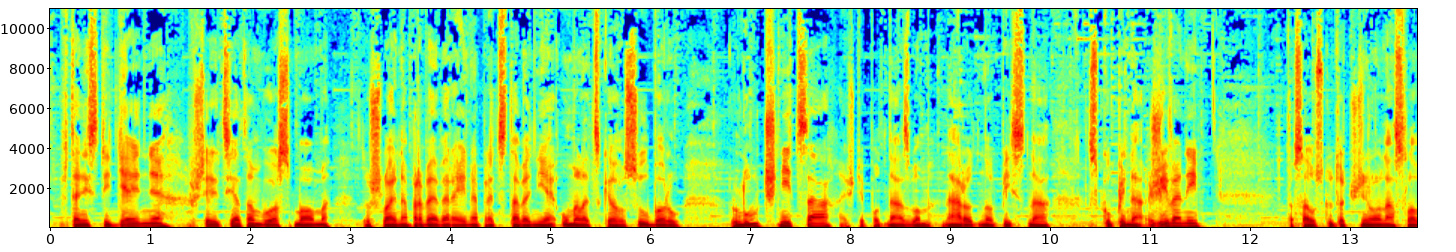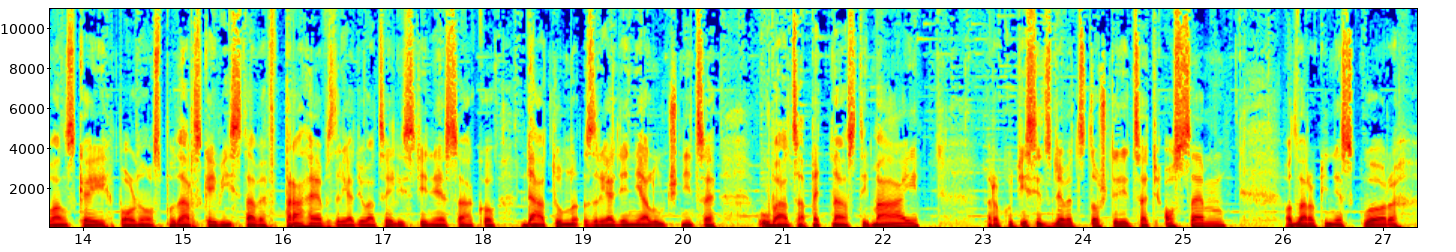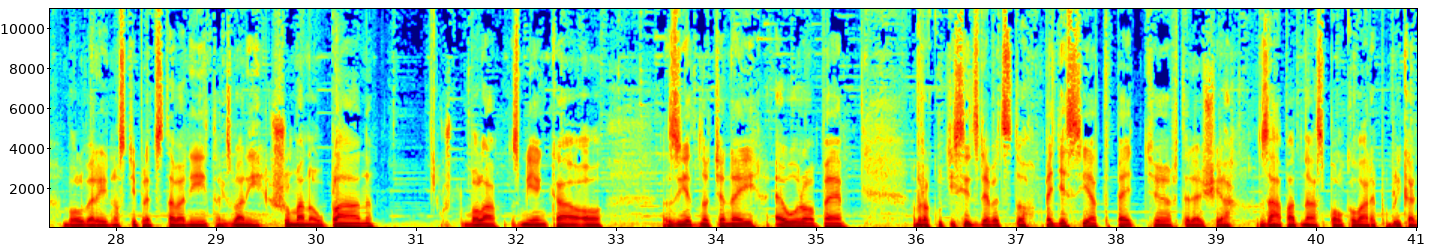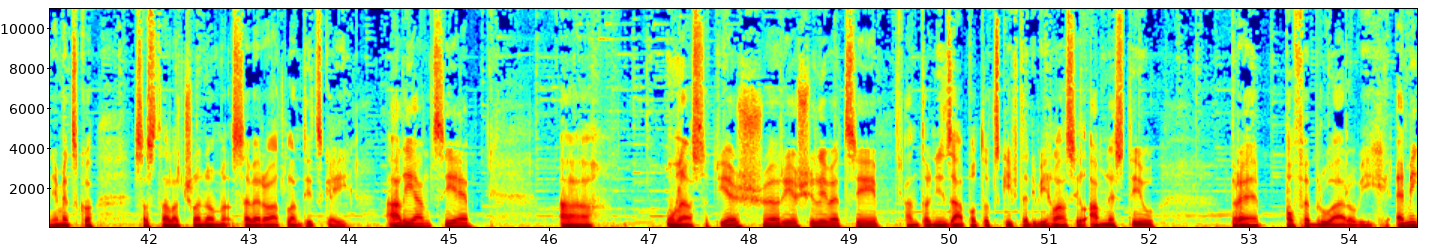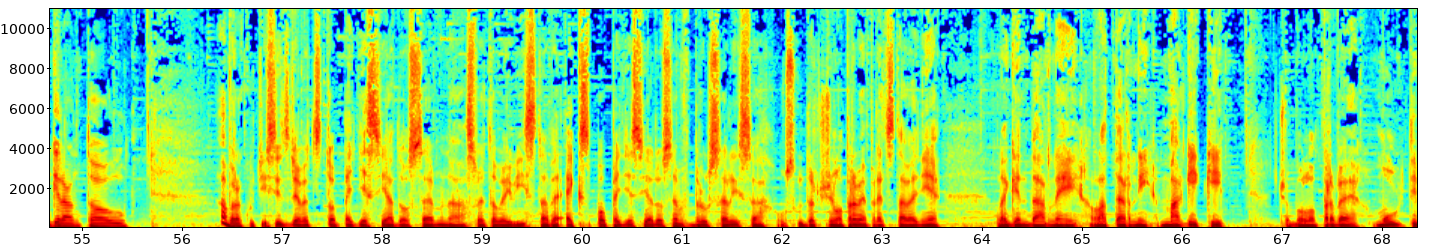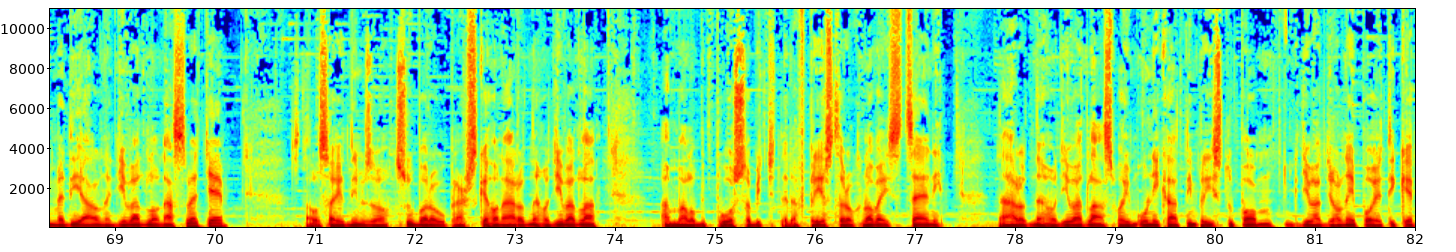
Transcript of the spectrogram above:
V ten istý deň, v 48. došlo aj na prvé verejné predstavenie umeleckého súboru Lúčnica, ešte pod názvom Národnopisná skupina Živeny. To sa uskutočnilo na Slovanskej polnohospodárskej výstave v Prahe. V zriadovacej listine sa ako dátum zriadenia Lúčnice uvádza 15. máj roku 1948. O dva roky neskôr bol verejnosti predstavený tzv. Šumanov plán. Už bola zmienka o zjednotenej Európe. V roku 1955 vtedajšia západná spolková republika Nemecko sa stala členom Severoatlantickej aliancie a u nás sa tiež riešili veci. Antonín Zápotocký vtedy vyhlásil amnestiu pre pofebruárových emigrantov a v roku 1958 na svetovej výstave Expo 58 v Bruseli sa uskutočnilo prvé predstavenie legendárnej Laterny Magiky, čo bolo prvé multimediálne divadlo na svete. Stalo sa jedným zo súborov Pražského národného divadla a malo by pôsobiť teda v priestoroch novej scény Národného divadla a svojim unikátnym prístupom k divadelnej poetike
